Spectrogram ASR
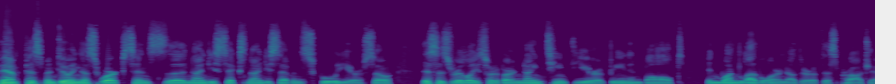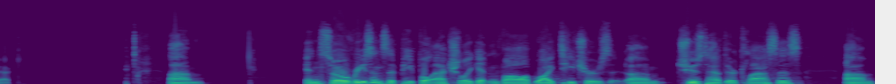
BEMP has been doing this work since the 96 97 school year. So this is really sort of our 19th year of being involved in one level or another of this project. Um, and so reasons that people actually get involved, why teachers um, choose to have their classes, um,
